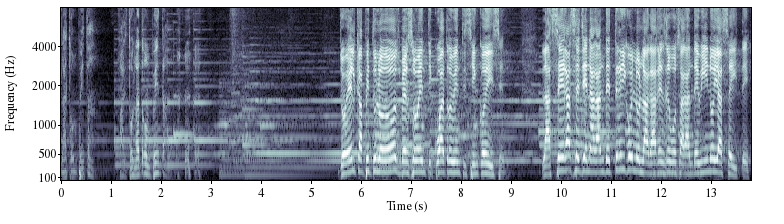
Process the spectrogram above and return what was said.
La trompeta, faltó la trompeta. Joel capítulo 2, verso 24 y 25 dice, las ceras se llenarán de trigo y los lagares rebosarán de vino y aceite,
